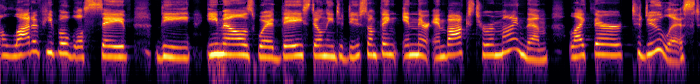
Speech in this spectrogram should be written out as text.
a lot of people will save the emails where they still need to do something in their inbox to remind them, like their to do list,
